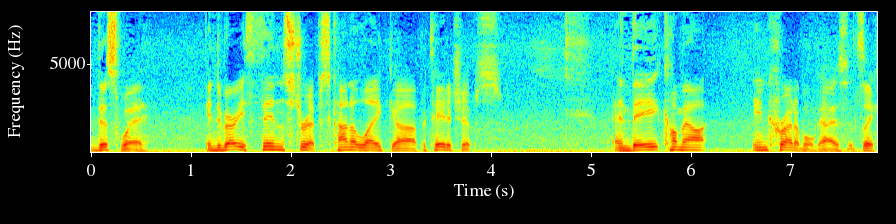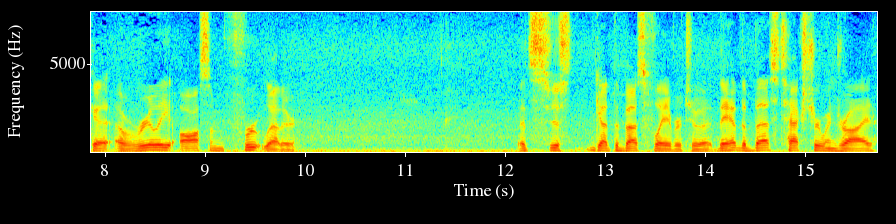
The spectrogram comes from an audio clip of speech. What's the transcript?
this way into very thin strips, kind of like uh, potato chips. And they come out incredible, guys. It's like a, a really awesome fruit leather. It's just got the best flavor to it. They have the best texture when dried.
